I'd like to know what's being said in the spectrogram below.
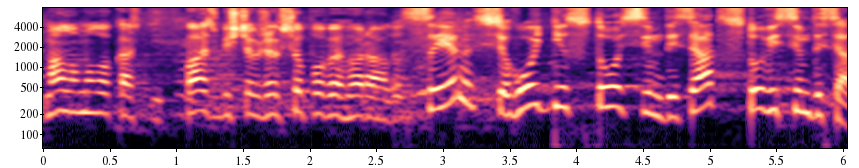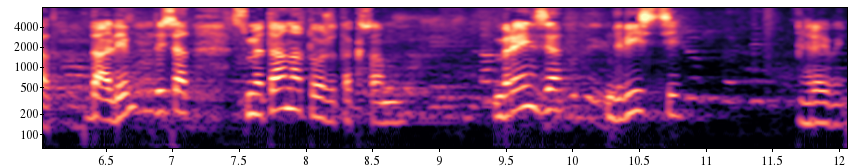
Мало молока, пастбище вже все повигорало. Сир сьогодні 170-180. Далі. 70, сметана теж так само. Брензя 200 гривень.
